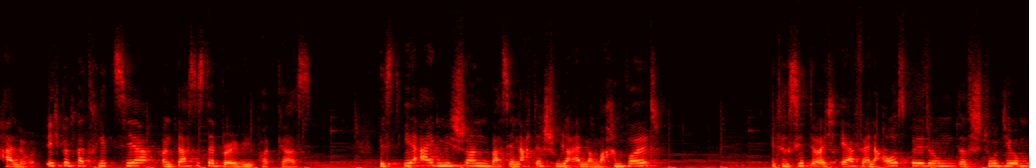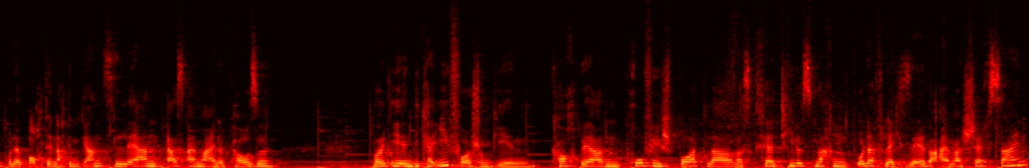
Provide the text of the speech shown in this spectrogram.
Hallo, ich bin Patricia und das ist der Bravery Podcast. Wisst ihr eigentlich schon, was ihr nach der Schule einmal machen wollt? Interessiert ihr euch eher für eine Ausbildung, das Studium oder braucht ihr nach dem ganzen Lernen erst einmal eine Pause? Wollt ihr in die KI-Forschung gehen, Koch werden, Profisportler, was Kreatives machen oder vielleicht selber einmal Chef sein?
